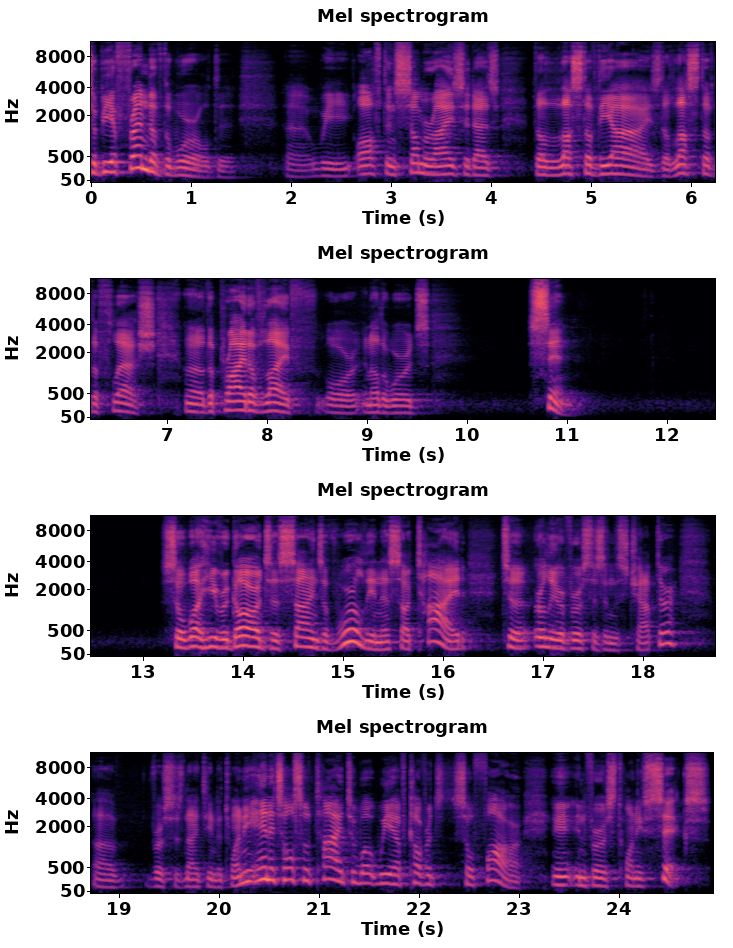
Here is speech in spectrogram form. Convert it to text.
to be a friend of the world, Uh, we often summarize it as the lust of the eyes, the lust of the flesh, uh, the pride of life, or in other words, sin. So, what he regards as signs of worldliness are tied to earlier verses in this chapter, uh, verses 19 to 20, and it's also tied to what we have covered so far in, in verse 26.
